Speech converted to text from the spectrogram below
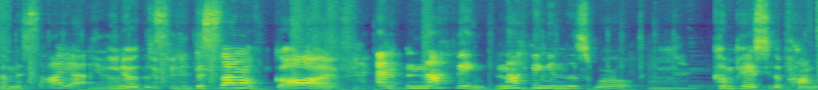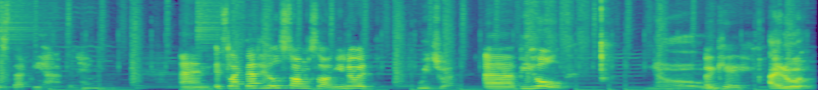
the Messiah, Yeah. you know, the, definitely. the Son of God. Definitely. And nothing, nothing in this world Mm. compares to the promise that we have in Him. Mm. And it's like that Hillsong song, you know, it, Which one? uh, Behold. No. Okay. I know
